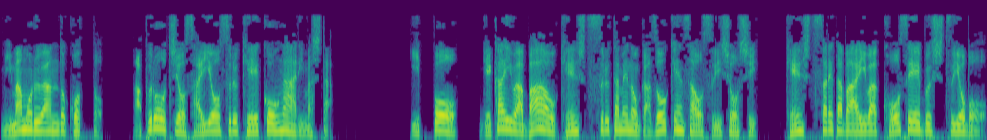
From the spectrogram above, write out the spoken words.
見守るアンドコット、アプローチを採用する傾向がありました。一方、外科医はバーを検出するための画像検査を推奨し、検出された場合は抗生物質予防、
